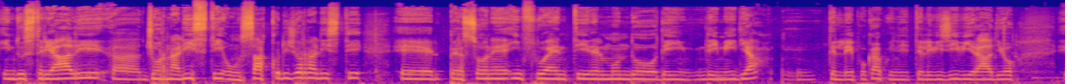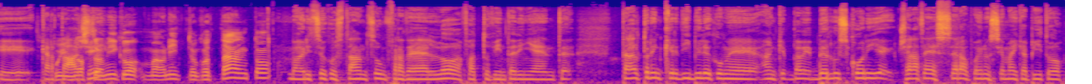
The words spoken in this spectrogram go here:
industriali, eh, giornalisti, un sacco di giornalisti e persone influenti nel mondo dei, dei media dell'epoca, quindi televisivi, radio e qui il nostro cartacei. amico Maurizio Cottanto. Maurizio Costanzo, un fratello, ha fatto finta di niente. Tra l'altro è incredibile come anche vabbè, Berlusconi c'è la tessera, poi non si è mai capito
